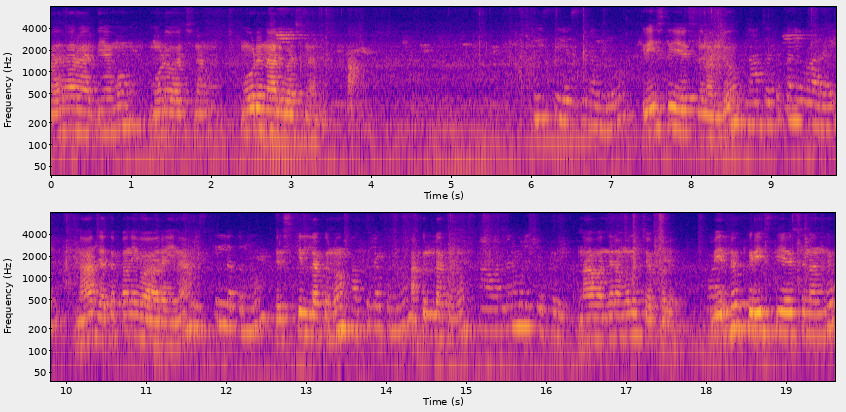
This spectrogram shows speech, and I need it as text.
పదహారో అధ్యాయము మూడో వచనము మూడు నాలుగు వచనాలు. క్రీస్తు యేసునందు యేసునందు నా జత పని వారైన క్రిస్కిల్లకును అకుల్లకును నా వందనములు చెప్పుడి. వీళ్ళు క్రీస్తు యేసునందు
